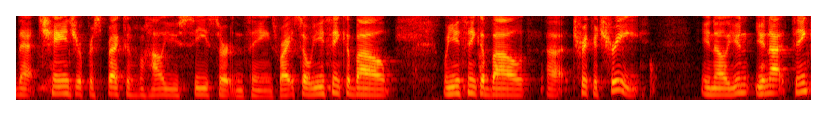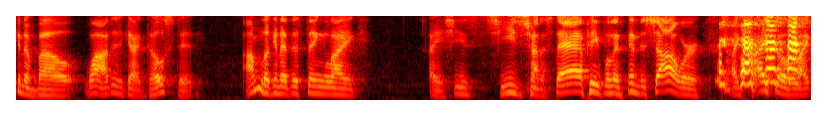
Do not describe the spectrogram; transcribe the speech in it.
that change your perspective of how you see certain things, right? So when you think about when you think about uh, trick or treat, you know, you're, you're not thinking about, wow, I just got ghosted. I'm looking at this thing like, hey, she's she's trying to stab people in, in the shower like psycho, like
